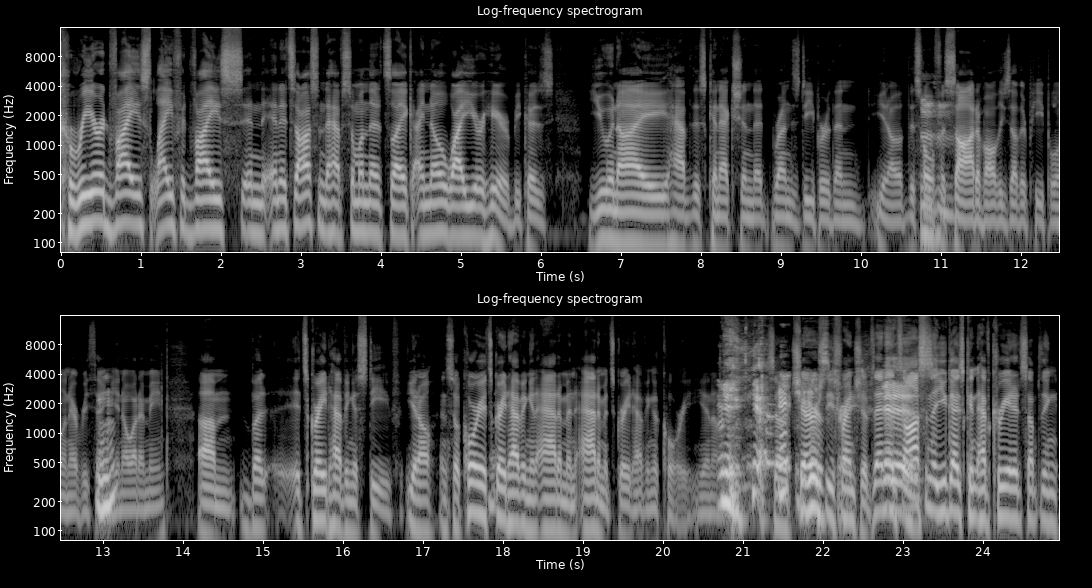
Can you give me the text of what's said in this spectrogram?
career advice life advice and and it's awesome to have someone that's like i know why you're here because you and i have this connection that runs deeper than you know this whole Mhm. facade of all these other people and everything Mhm. you know what i mean um, but it's great having a Steve, you know, and so Cory, it's great having an Adam, and Adam, it's great having a Cory, you know. yeah So cherish these great. friendships, and It it's awesome that you guys can have created something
